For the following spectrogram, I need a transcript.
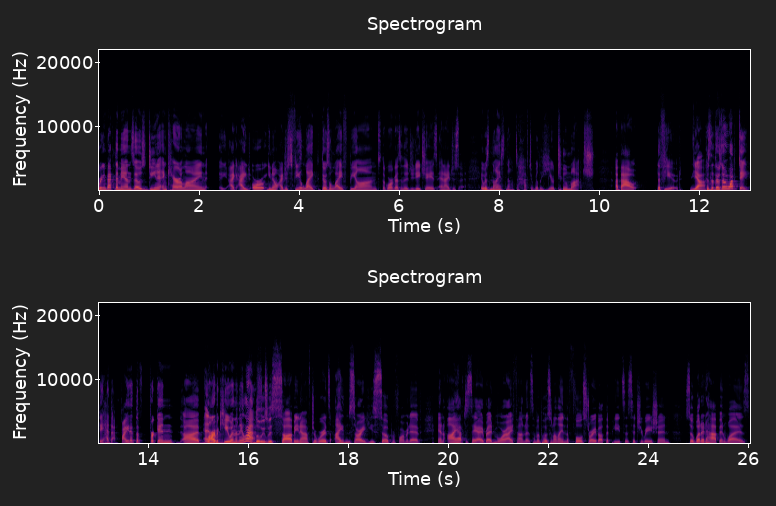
bring back the Manzos, Dina and Caroline. I, I, or you know, I just feel like there's a life beyond the Gorgas and the Giudices, and I just, it was nice not to have to really hear too much about the feud Yeah. because there's no update. They had that fight at the freaking uh, barbecue, and then they left. Louis was sobbing afterwards. I'm sorry, he's so performative. And I have to say, I read more. I found out someone posted online the full story about the pizza situation. So what had happened was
